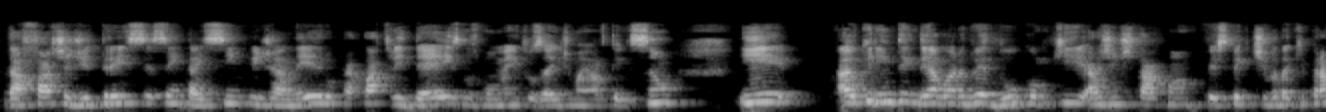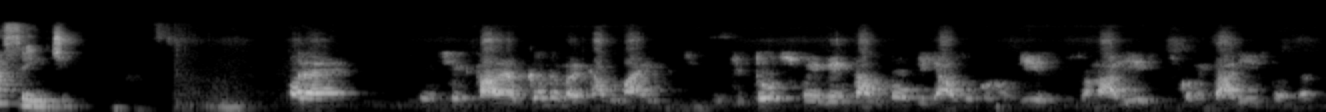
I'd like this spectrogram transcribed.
da faixa de 3,65 em janeiro para 4,10 nos momentos aí de maior tensão. E aí eu queria entender agora do Edu como que a gente está com a perspectiva daqui para frente. Olha, a gente fala, é, o câmbio é o mercado mais de, de todos foi inventado para humilhar os economistas, os analistas, os comentaristas. Né?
